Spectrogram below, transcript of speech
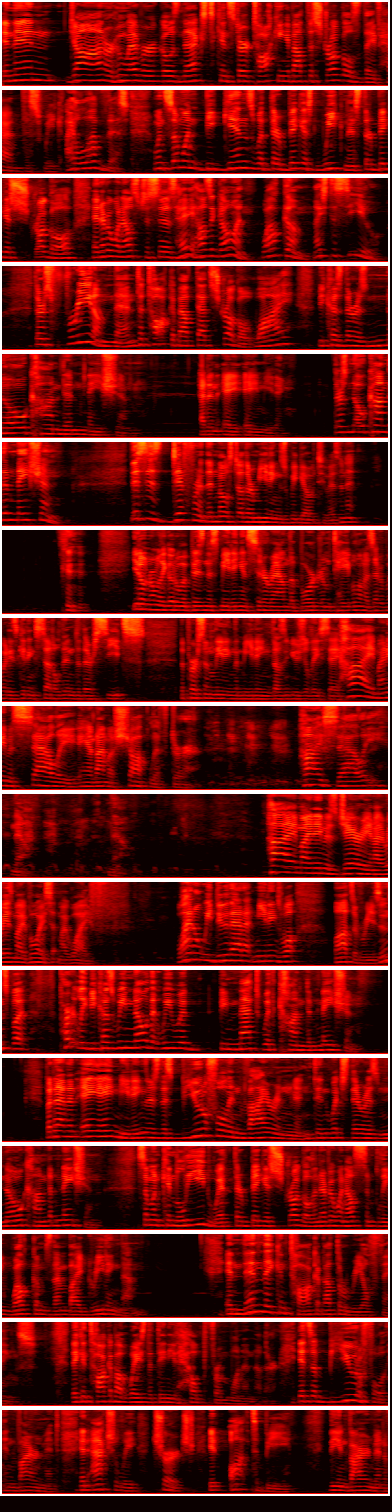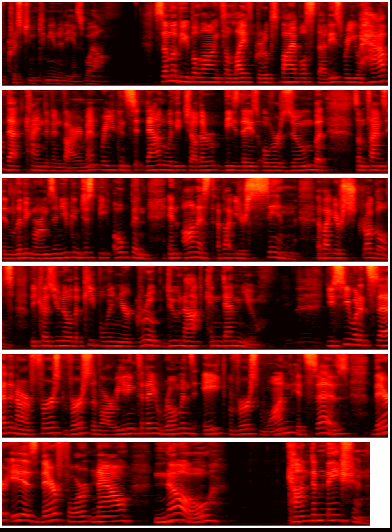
And then John or whoever goes next can start talking about the struggles they've had this week. I love this. When someone begins with their biggest weakness, their biggest struggle, and everyone else just says, Hey, how's it going? Welcome. Nice to see you. There's freedom then to talk about that struggle. Why? Because there is no condemnation at an AA meeting. There's no condemnation. This is different than most other meetings we go to, isn't it? you don't normally go to a business meeting and sit around the boardroom table, and as everybody's getting settled into their seats, the person leading the meeting doesn't usually say, Hi, my name is Sally, and I'm a shoplifter. Hi, Sally. No. No. Hi, my name is Jerry, and I raise my voice at my wife. Why don't we do that at meetings? Well, lots of reasons, but partly because we know that we would be met with condemnation. But at an AA meeting, there's this beautiful environment in which there is no condemnation. Someone can lead with their biggest struggle, and everyone else simply welcomes them by greeting them. And then they can talk about the real things. They can talk about ways that they need help from one another. It's a beautiful environment. And actually, church, it ought to be the environment of Christian community as well. Some of you belong to life groups, Bible studies, where you have that kind of environment where you can sit down with each other these days over Zoom, but sometimes in living rooms, and you can just be open and honest about your sin, about your struggles, because you know the people in your group do not condemn you. You see what it said in our first verse of our reading today, Romans 8, verse 1? It says, There is therefore now no condemnation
